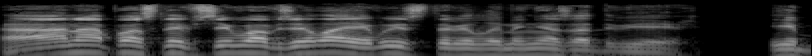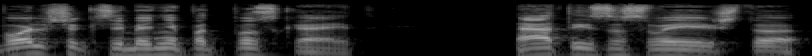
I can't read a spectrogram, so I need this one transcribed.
А она после всего взяла и выставила меня за дверь и больше к себе не подпускает. А ты со своей что?»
